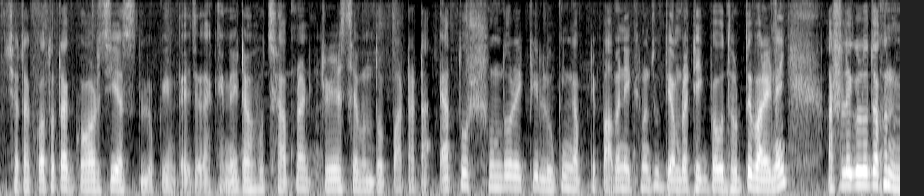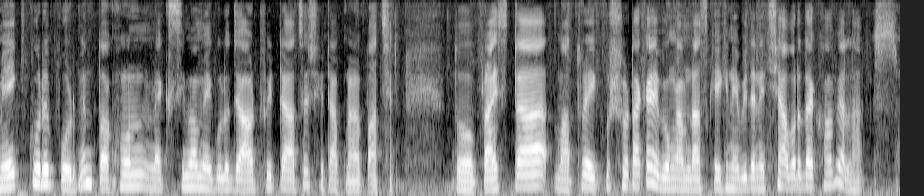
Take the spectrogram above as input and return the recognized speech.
সেটা কতটা গর্জিয়াস লুকিং তাই যে দেখেন, এটা হচ্ছে আপনার ড্রেস এবং দোপাটাটা এত সুন্দর একটি লুকিং আপনি পাবেন এখানে যদি আমরা ঠিকভাবে ধরতে পারি নাই। আসলে এগুলো যখন মেক করে পরবেন, তখন ম্যাক্সিমাম এগুলো যে আউটফিটটা আছে, সেটা আপনারা পাচ্ছেন। তো প্রাইসটা মাত্র একুশশো টাকা এবং আমরা আজকে এখানে বিদায় নিচ্ছি। আবারও দেখা হবে। আল্লাহ হাফিজ।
